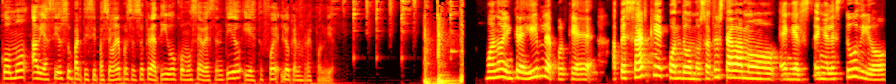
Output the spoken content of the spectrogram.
cómo había sido su participación en el proceso creativo, cómo se había sentido y esto fue lo que nos respondió. Bueno, increíble, porque a pesar que cuando nosotros estábamos en el, en el estudio,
